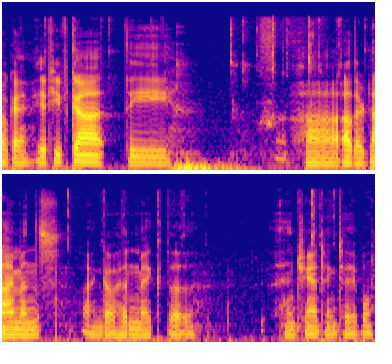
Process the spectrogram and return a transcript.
okay, if you've got the uh, other diamonds, I can go ahead and make the enchanting table.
